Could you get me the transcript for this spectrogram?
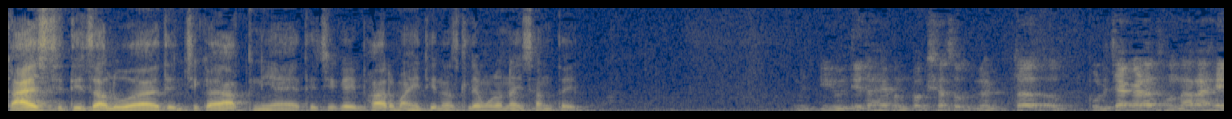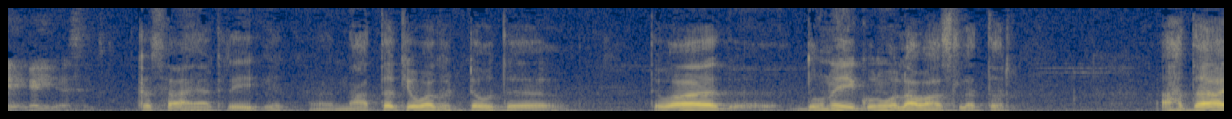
काय स्थिती चालू आहे त्यांची काय आखणी आहे त्याची काही फार माहिती नसल्यामुळं नाही सांगता येईल युतीत आहे पण पक्षासोबत घट्ट पुढच्या काळात होणार आहे काही असं? कसं आहे आखरी नातं केव्हा घट्ट होतं? तेव्हा दोनही एकूण ओलावा असला तर. आता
